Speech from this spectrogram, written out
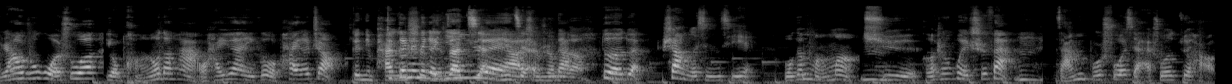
然后如果说有朋友的话，我还愿意给我拍个照，给你拍就跟着那个音乐呀什么的。对对对，上个星期。我跟萌萌去和生汇吃饭，嗯，咱们不是说起来说最好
